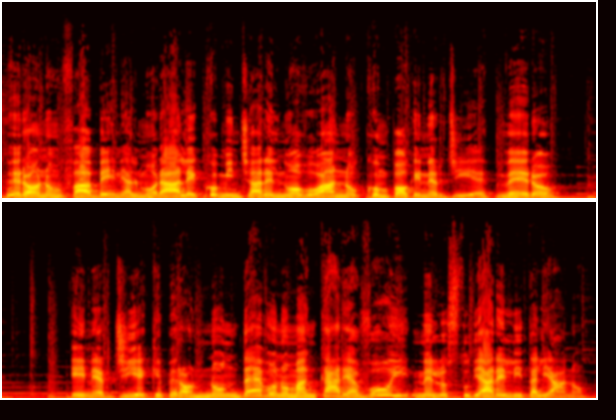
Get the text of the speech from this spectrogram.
però non fa bene al morale cominciare il nuovo anno con poche energie, vero? energie che però non devono mancare a voi nello studiare l'italiano.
